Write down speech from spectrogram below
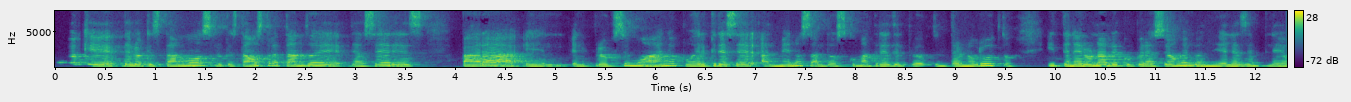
lo que, de lo que estamos, lo que estamos tratando de, de hacer es para el, próximo año poder crecer al menos al 2,3 del Producto Interno Bruto y tener una recuperación en los niveles de empleo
